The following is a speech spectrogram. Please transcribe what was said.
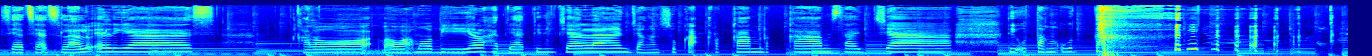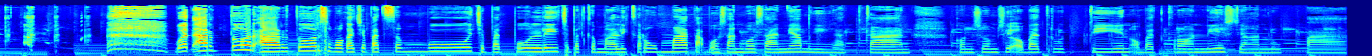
Sehat-sehat selalu Elias. Kalau bawa mobil hati-hati di jalan. Jangan suka rekam-rekam saja. Di utang-utang. Buat Arthur Arthur semoga cepat sembuh cepat pulih cepat kembali ke rumah. Tak bosan-bosannya mengingatkan konsumsi obat rutin obat kronis. Jangan lupa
